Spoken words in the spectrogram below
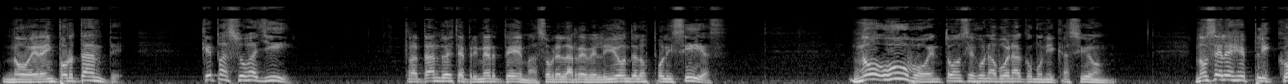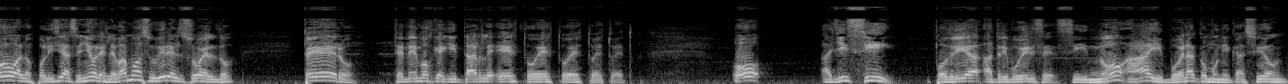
no era importante. ¿Qué pasó allí? tratando este primer tema sobre la rebelión de los policías. No hubo entonces una buena comunicación. No se les explicó a los policías, señores, le vamos a subir el sueldo, pero tenemos que quitarle esto, esto, esto, esto, esto. O allí sí podría atribuirse, si no hay buena comunicación,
